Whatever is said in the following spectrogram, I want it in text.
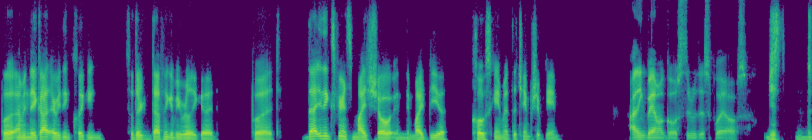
but I mean, they got everything clicking, so they're definitely gonna be really good. But that inexperience might show, and it might be a close game at the championship game. I think Bama goes through this playoffs. Just d-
